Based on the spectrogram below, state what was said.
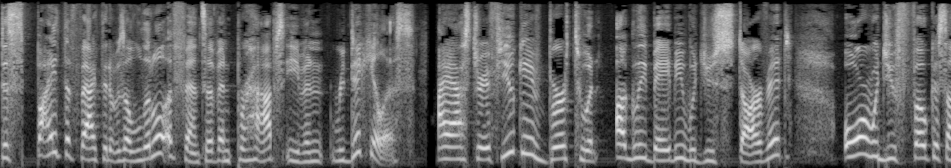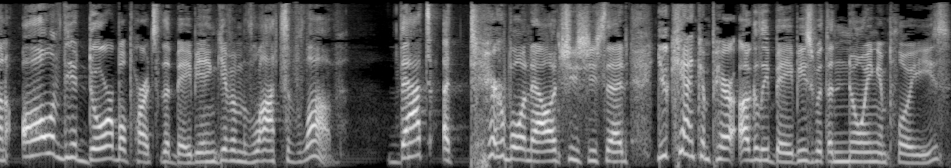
despite the fact that it was a little offensive and perhaps even ridiculous. I asked her, if you gave birth to an ugly baby, would you starve it? Or would you focus on all of the adorable parts of the baby and give him lots of love? That's a terrible analogy, she said. You can't compare ugly babies with annoying employees.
